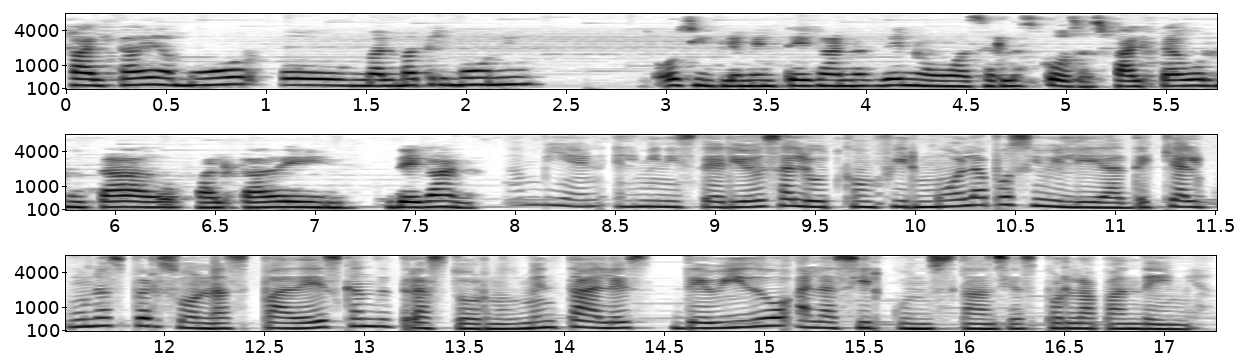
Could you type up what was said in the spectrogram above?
falta de amor o un mal matrimonio o simplemente ganas de no hacer las cosas, falta de voluntad o falta de, de ganas. También el Ministerio de Salud confirmó la posibilidad de que algunas personas padezcan de trastornos mentales debido a las circunstancias por la pandemia.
